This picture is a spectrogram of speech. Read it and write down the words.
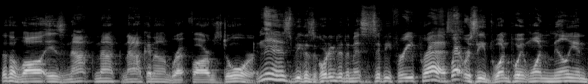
that the law is knock knock knocking on Brett Favre's door. And this because according to the Mississippi Free Press, Brett received $1.1 million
